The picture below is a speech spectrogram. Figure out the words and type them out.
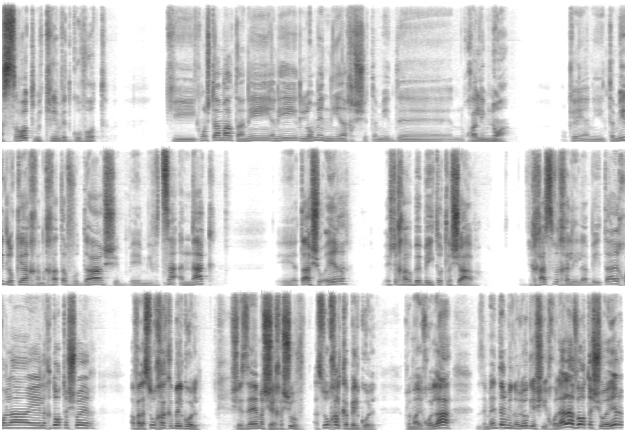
עשרות מקרים ותגובות, כי כמו שאתה אמרת, אני, אני לא מניח שתמיד אה, נוכל למנוע. אוקיי? אני תמיד לוקח הנחת עבודה שבמבצע ענק, אתה השוער, ויש לך הרבה בעיטות לשער. וחס וחלילה, בעיטה יכולה אה, לחדור את השוער. אבל אסור לך לקבל גול, שזה מה כן. שחשוב. אסור לך לקבל גול. כלומר, יכולה, זה מעין טרמינולוגיה שיכולה לעבור את השוער,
